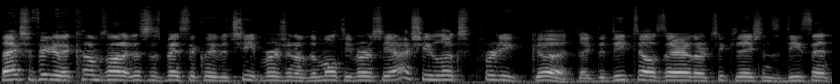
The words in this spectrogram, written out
The action figure that comes on it, this is basically the cheap version of the Multiverse. He actually looks pretty good. Like the details there, the articulation's decent.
